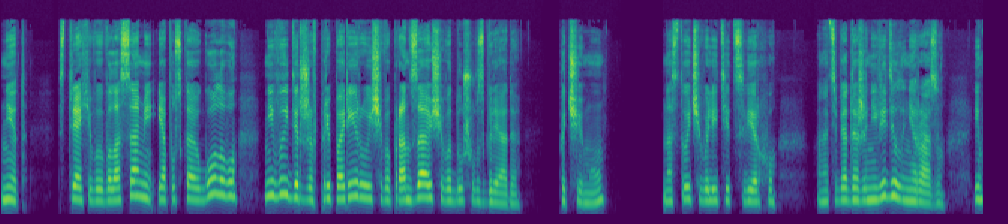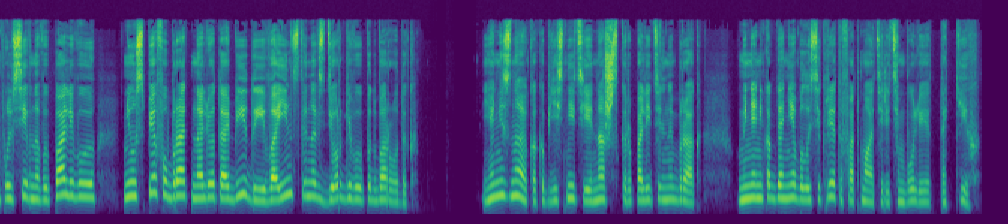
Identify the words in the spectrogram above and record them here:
Нет, Стряхиваю волосами и опускаю голову, не выдержав препарирующего, пронзающего душу взгляда. «Почему?» Настойчиво летит сверху. Она тебя даже не видела ни разу. Импульсивно выпаливаю, не успев убрать налет обиды и воинственно вздергиваю подбородок. Я не знаю, как объяснить ей наш скоропалительный брак. У меня никогда не было секретов от матери, тем более таких.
